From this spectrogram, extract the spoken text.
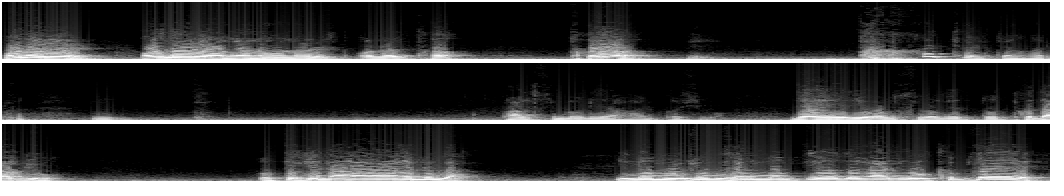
오늘, 오늘 오면 오늘, 오늘 더, 더, 더 철저하게, 응? 발심을 해야 할 것이고, 내일이 올수록 또더 다기고, 어떻게 나가야겠는가? 이놈의 중생 몸 뛰어들어가지고 금세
